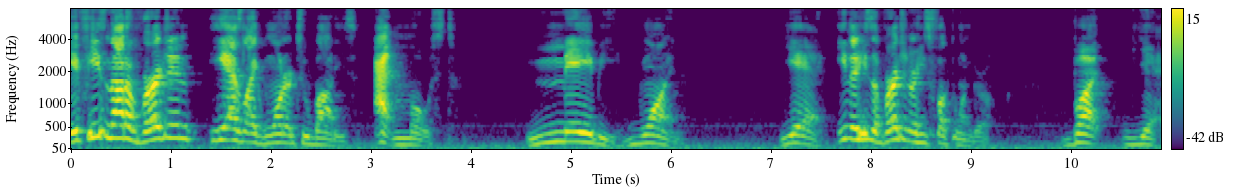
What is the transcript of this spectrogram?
If he's not a virgin, he has like one or two bodies at most. Maybe one. Yeah. Either he's a virgin or he's fucked one girl. But yeah.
